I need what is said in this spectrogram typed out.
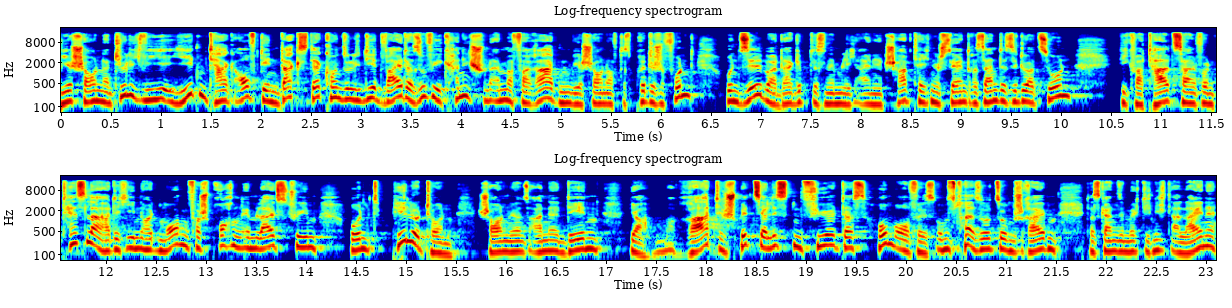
Wir schauen natürlich wie jeden Tag auf den DAX, der konsolidiert weiter. So viel kann ich schon einmal verraten. Wir schauen auf das britische Pfund und Silber. Da gibt es nämlich eine charttechnisch sehr interessante Situation. Die Quartalzahlen von Tesla hatte ich Ihnen heute Morgen versprochen im Livestream und Peloton schauen wir uns an, den ja, Ratspezialisten für das Homeoffice, um es mal so zu umschreiben. Das Ganze möchte ich nicht alleine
